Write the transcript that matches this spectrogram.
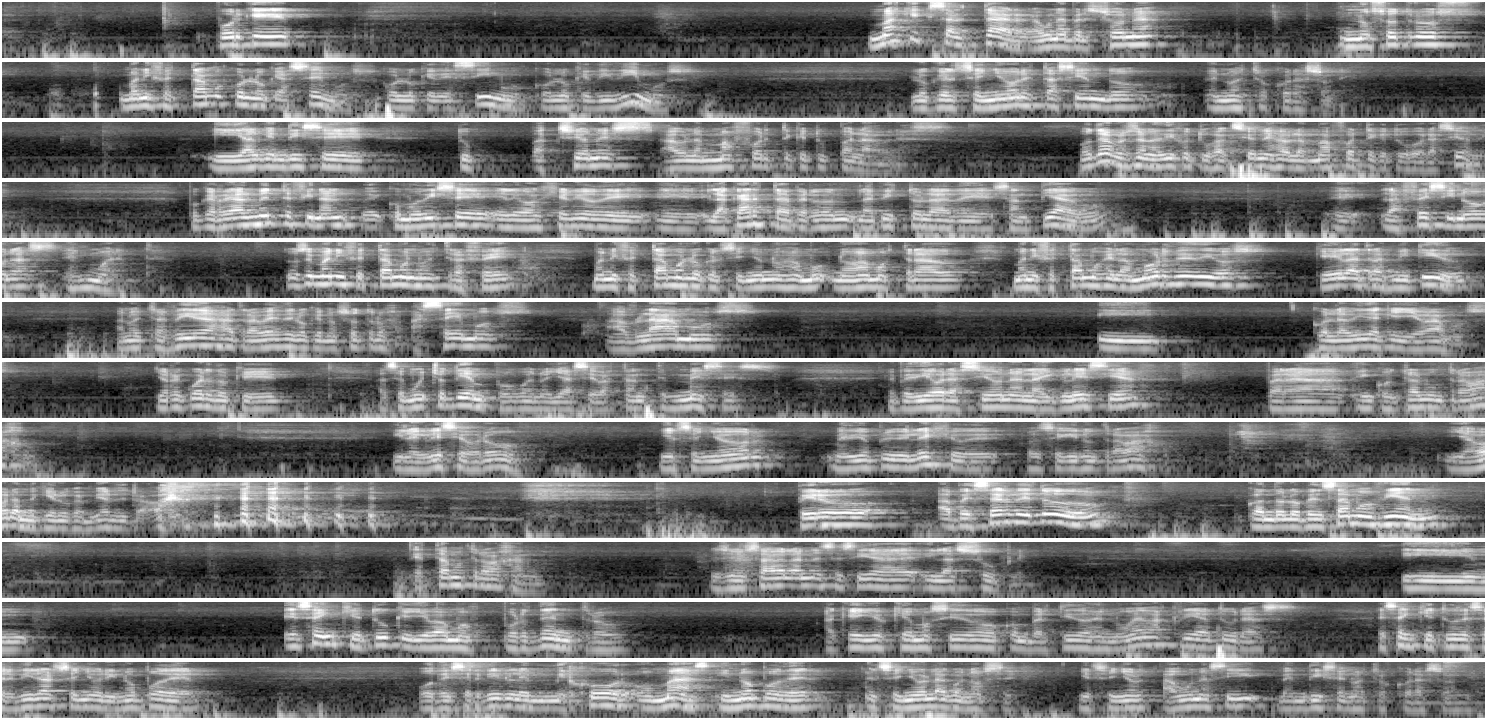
porque más que exaltar a una persona, nosotros manifestamos con lo que hacemos, con lo que decimos, con lo que vivimos lo que el Señor está haciendo en nuestros corazones. Y alguien dice, tus acciones hablan más fuerte que tus palabras. Otra persona dijo, tus acciones hablan más fuerte que tus oraciones. Porque realmente, final, eh, como dice el Evangelio de, eh, la carta, perdón, la epístola de Santiago, eh, la fe sin obras es muerta. Entonces manifestamos nuestra fe manifestamos lo que el Señor nos ha, mostrado, manifestamos el amor de Dios que Él ha transmitido a nuestras vidas a través de lo que nosotros hacemos, hablamos y con la vida que llevamos. Yo recuerdo que hace mucho tiempo, bueno, ya hace bastantes meses, le pedí oración a la iglesia para encontrar un trabajo. Y la iglesia oró. Y el Señor me dio el privilegio de conseguir un trabajo. Y ahora me quiero cambiar de trabajo. Pero a pesar de todo, cuando lo pensamos bien, estamos trabajando. El Señor sabe las necesidades y las suple. Y esa inquietud que llevamos por dentro aquellos que hemos sido convertidos en nuevas criaturas, esa inquietud de servir al Señor y no poder, o de servirle mejor o más y no poder, el Señor la conoce. Y el Señor aún así bendice nuestros corazones.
